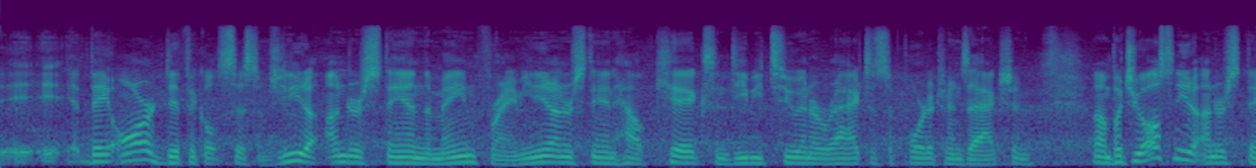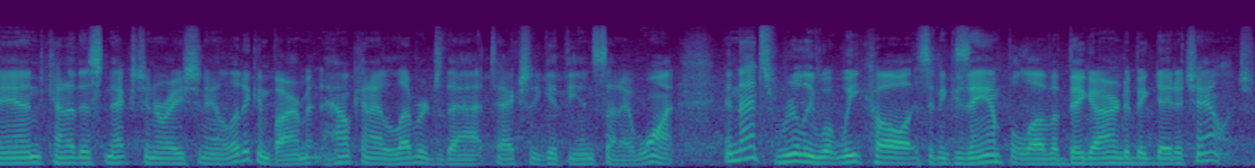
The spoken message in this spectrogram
i i they are difficult systems. You need to understand the mainframe, you need to understand how CICS and DB2 interact to support a transaction, um, but you also need to understand kind of this next generation analytic environment, and how can I leverage that to actually get the insight I want. And that's really what we call, it's an example of a big iron to big data challenge.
